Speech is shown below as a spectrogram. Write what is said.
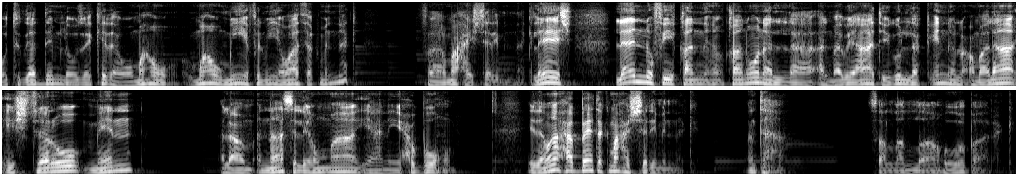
وتقدم له زي كذا وما هو ما هو 100% واثق منك فما حيشتري منك. ليش؟ لأنه في قان- قانون ال- المبيعات يقول لك ان العملاء يشتروا من العم... الناس اللي هم يعني يحبوهم. إذا ما حبيتك ما حشتري منك. انتهى. صلى الله وبارك.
